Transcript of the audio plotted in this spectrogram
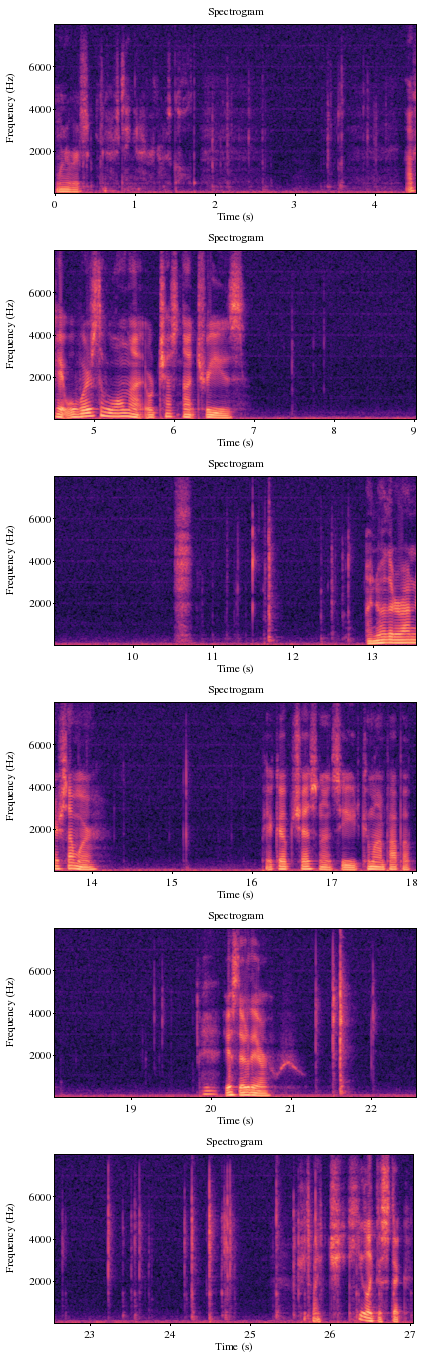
whatever it's dang it, I forgot what it's called. Okay, well where's the walnut or chestnut trees? I know they're around here somewhere. Pick up chestnut seed. Come on, pop up. Yes, there they are. Jeez, my cheeky like the stick.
